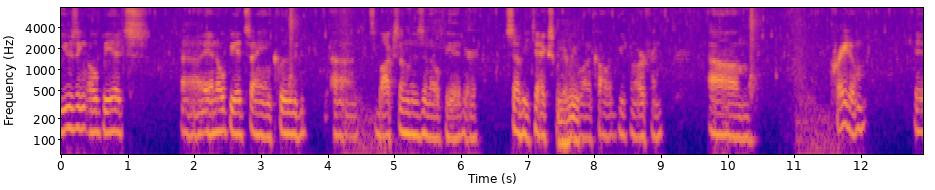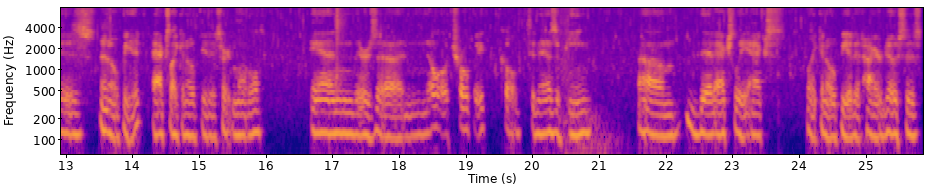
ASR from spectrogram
using opiates, uh, and opiates I include uh, Suboxone is an opiate or Subutex, whatever mm-hmm. you want to call it, buprenorphine um, kratom is an opiate, acts like an opiate at certain levels. And there's a nootropic called tenazepam um, that actually acts like an opiate at higher doses.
